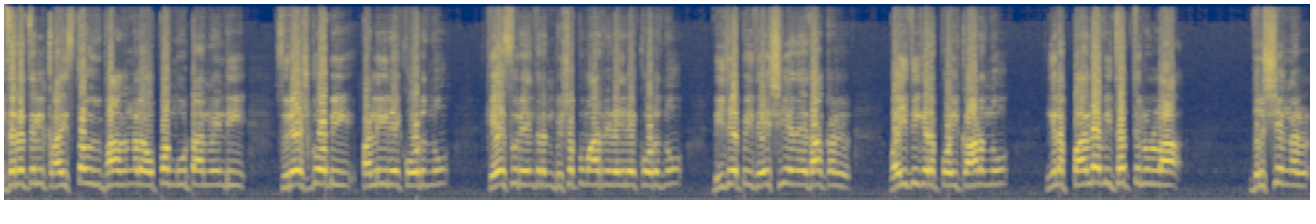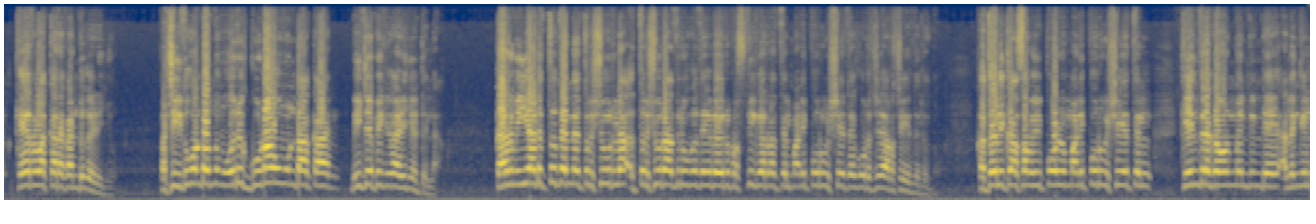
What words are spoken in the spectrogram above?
ഇത്തരത്തിൽ ക്രൈസ്തവ വിഭാഗങ്ങളെ ഒപ്പം കൂട്ടാൻ വേണ്ടി സുരേഷ് ഗോപി പള്ളിയിലേക്ക് ഓടുന്നു. കെ സുരേന്ദ്രൻ ബിഷപ്പുമാരുടെ ഇടയിലേക്ക് ഓടുന്നു. ബി ജെ പി ദേശീയ നേതാക്കൾ വൈദികരെ പോയി കാണുന്നു. ഇങ്ങനെ പല വിധത്തിലുള്ള ദൃശ്യങ്ങൾ കേരളക്കര കണ്ടു കഴിഞ്ഞു. പക്ഷേ ഇതുകൊണ്ടൊന്നും ഒരു ഗുണവും ഉണ്ടാക്കാൻ ബി ജെ പിക്ക് കഴിഞ്ഞിട്ടില്ല. കാരണം ഈ അടുത്ത് തന്നെ തൃശ്ശൂർ തൃശ്ശൂർ അതിരൂപതയുടെ ഒരു പ്രസിദ്ധീകരണത്തിൽ മണിപ്പൂർ വിഷയത്തെക്കുറിച്ച് ചർച്ച ചെയ്തിരുന്നു. കത്തോലിക്ക സഭ ഇപ്പോഴും മണിപ്പൂർ വിഷയത്തിൽ കേന്ദ്ര ഗവൺമെന്റിന്റെ അല്ലെങ്കിൽ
